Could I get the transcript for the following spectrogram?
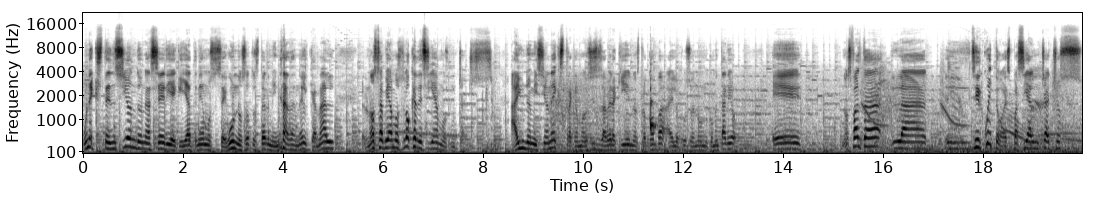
una extensión de una serie que ya teníamos según nosotros terminada en el canal, pero no sabíamos lo que decíamos muchachos. Hay una misión extra que nos hizo saber aquí nuestro compa, ahí lo puso en un comentario. Eh, nos falta la, el circuito espacial muchachos,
